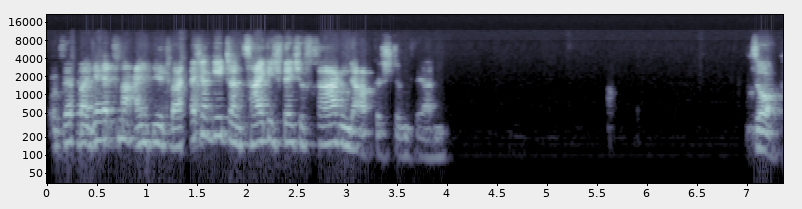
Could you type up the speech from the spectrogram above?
Und wenn man jetzt mal ein Bild weitergeht, dann zeige ich, welche Fragen da abgestimmt werden. So,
